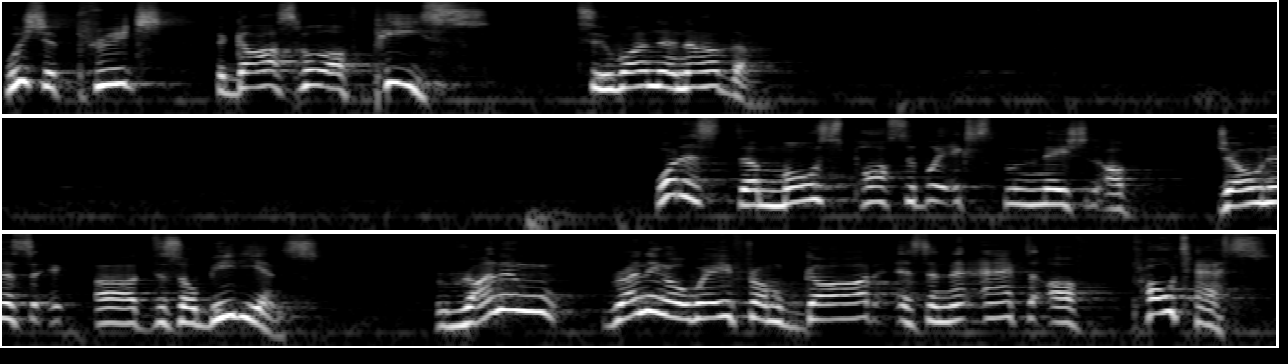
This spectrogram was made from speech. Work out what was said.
We should preach the gospel of peace to one another. What is the most possible explanation of Jonah's uh, disobedience? Running, running away from God is an act of protest.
